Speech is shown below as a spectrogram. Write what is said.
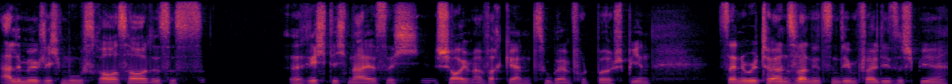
alle möglichen Moves raushaut. Es ist richtig nice. Ich schaue ihm einfach gerne zu beim Football spielen. Seine Returns waren jetzt in dem Fall dieses Spiel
